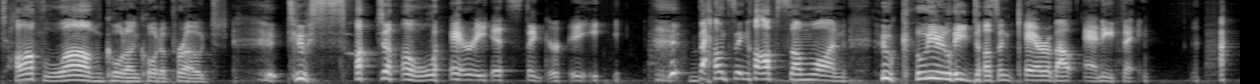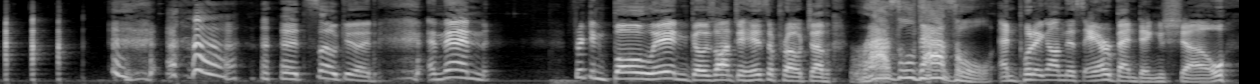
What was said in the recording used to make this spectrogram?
tough love, quote unquote, approach. to such a hilarious degree. Bouncing off someone who clearly doesn't care about anything. it's so good. And then freaking Bolin goes on to his approach of razzle dazzle and putting on this airbending show.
